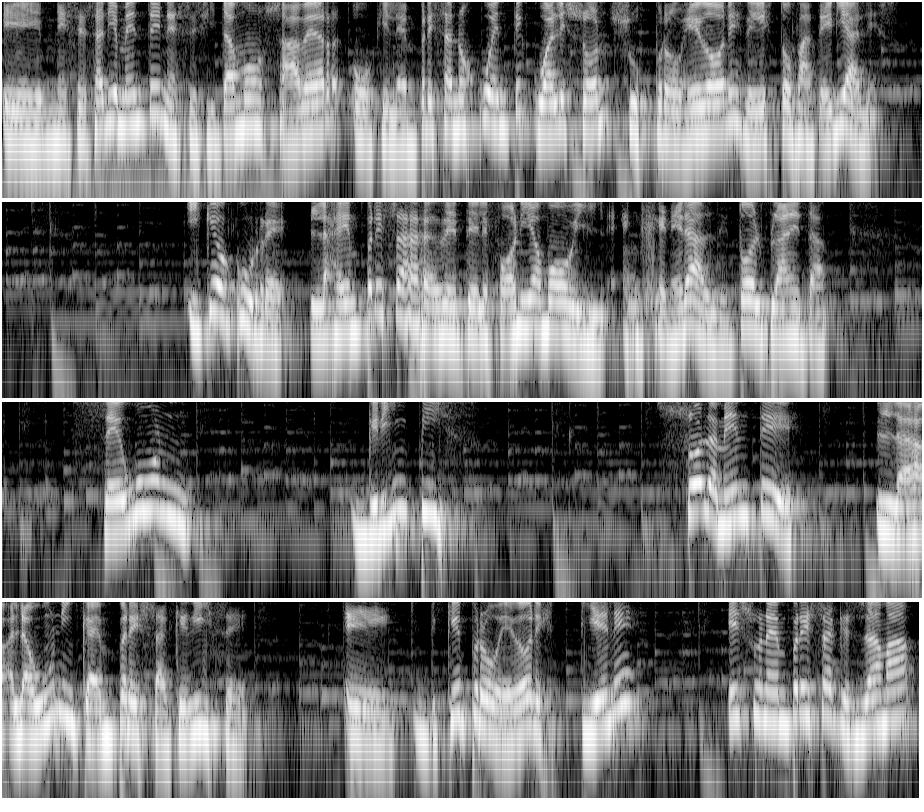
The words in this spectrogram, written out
eh, necesariamente necesitamos saber o que la empresa nos cuente cuáles son sus proveedores de estos materiales. ¿Y qué ocurre? Las empresas de telefonía móvil en general de todo el planeta, según Greenpeace, solamente la, única empresa que dice eh, qué proveedores tiene es una empresa que se llama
